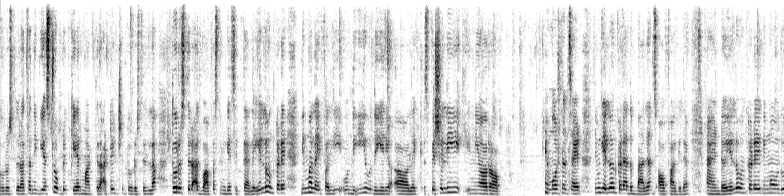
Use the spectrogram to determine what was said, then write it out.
ತೋರಿಸ್ತೀರಾ? ಅಥವಾ ನೀವು ಎಷ್ಟು ಒಬ್ರಿಗೆ ಕೇರ್ ಮಾಡ್ತೀರಾ? ಅಟೆನ್ಷನ್ ತೋರಿಸ್ತಿಲ್ಲ ತೋರಿಸ್ತೀರಾ? ಅದು ವಾಪಸ್ ನಿಮಗೆ ಸಿಗ್ತಾ ಇಲ್ಲ. ಎಲ್ಲೋ ಒಂದು ಕಡೆ ನಿಮ್ಮ ಲೈಫಲ್ಲಿ ಒಂದು ಈ ಒಂದು area like specially in your emotional side ನಿಮಗೆ ಎಲ್ಲೋ ಒಂದು ಕಡೆ ಅದು ಬ್ಯಾಲೆನ್ಸ್ ಆಫ್ ಆಗಿದೆ. ಆ್ಯಂಡ್ ಎಲ್ಲೋ ಒಂದು ಕಡೆ ನಿಮ್ಮ ಒಂದು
